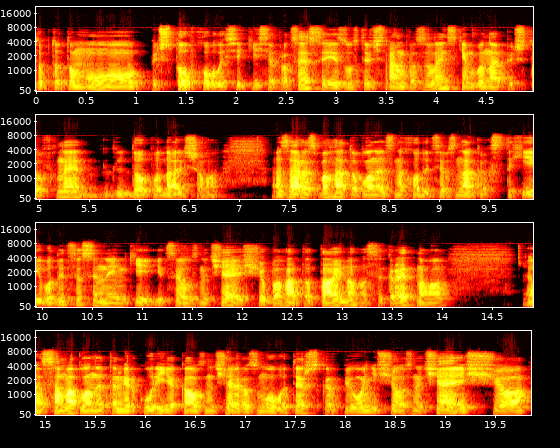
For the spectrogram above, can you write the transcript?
Тобто тому підштовхувалися якісь процеси, і зустріч з Зеленським вона підштовхне до подальшого. Зараз багато планет знаходиться в знаках стихії води, це синенькі, і це означає, що багато тайного, секретного. Е, Сама планета Меркурій, яка означає розмови, теж в Скорпіоні, що означає, що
